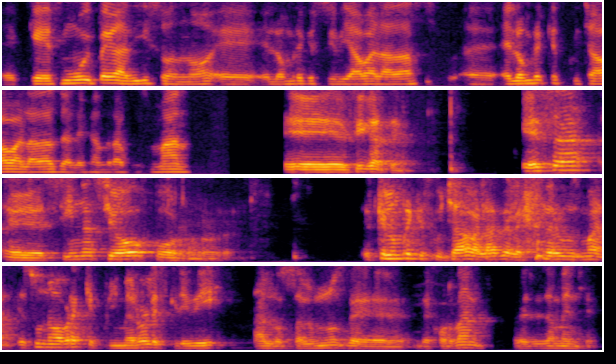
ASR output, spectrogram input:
eh, que es muy pegadizo, ¿no? Eh, el hombre que escribía baladas, el hombre que escuchaba baladas de Alejandra Guzmán. fíjate, esa sí nació por, es que el hombre que escuchaba balas de Alejandro Guzmán es una obra que primero le escribí a los alumnos de, Jordán, precisamente.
